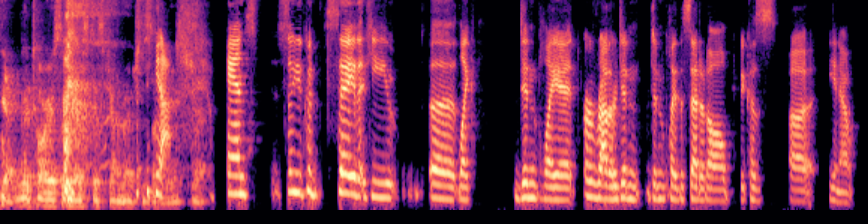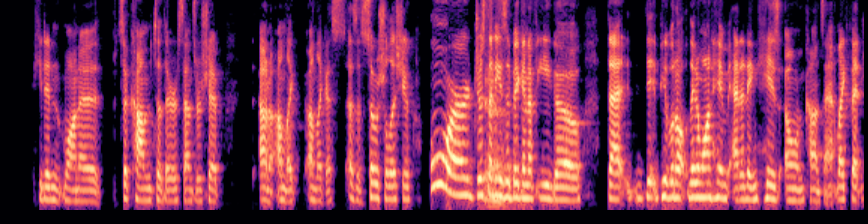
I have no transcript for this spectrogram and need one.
Yeah, notoriously racist John Birch Society. Yeah. and so you could say that he uh like didn't play it or rather didn't didn't play the set at all because uh you know he didn't want to succumb to their censorship on, on like on like a as a social issue or just that he's a big enough ego that th- people don't they don't want him editing his own content like that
